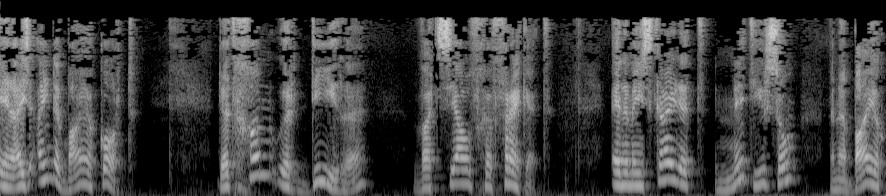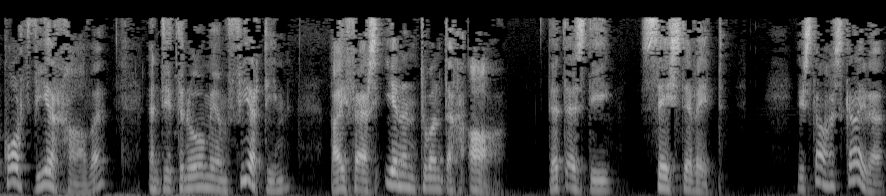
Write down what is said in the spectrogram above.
En hy's eintlik baie kort. Dit gaan oor diere wat self gevrek het. En 'n mens kry dit net hierso in 'n baie kort weergawe in Deuteronomium 14 by vers 21a. Dit is die 6ste wet. Hier staan geskrywe:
